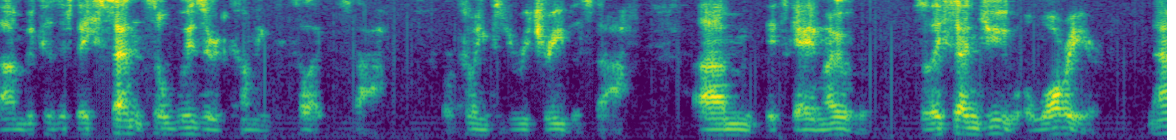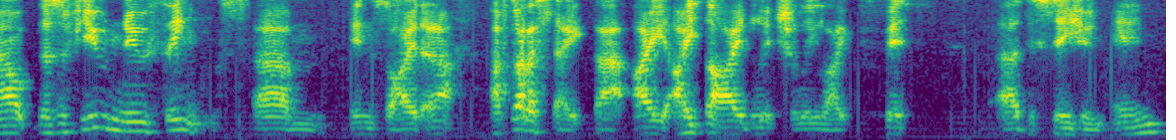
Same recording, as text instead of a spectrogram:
um, because if they sense a wizard coming to collect the staff or coming to retrieve the staff, um, it's game over. So they send you a warrior now, there's a few new things um, inside, and I, have got to state that I, I died literally like fifth uh, decision in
